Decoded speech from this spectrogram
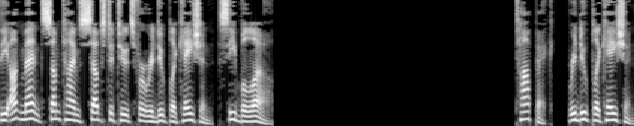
The augment sometimes substitutes for reduplication, see below. Reduplication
